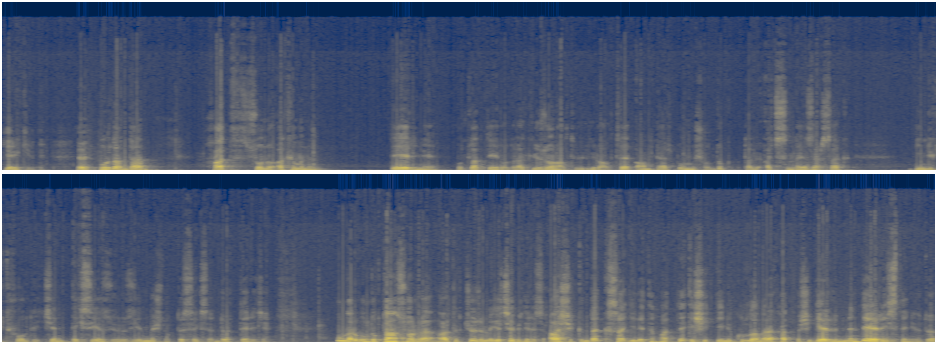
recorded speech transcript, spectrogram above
gerekirdi. Evet buradan da hat sonu akımının değerini mutlak değer olarak 116,6 amper bulmuş olduk. Tabi açısında yazarsak indüktif olduğu için eksi yazıyoruz. 25.84 derece. Bunları bulduktan sonra artık çözüme geçebiliriz. A şıkkında kısa iletim hattı eşitliğini kullanarak hat başı geriliminin değeri isteniyordu.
